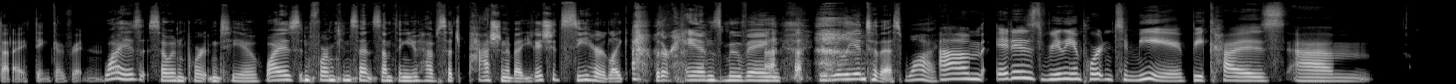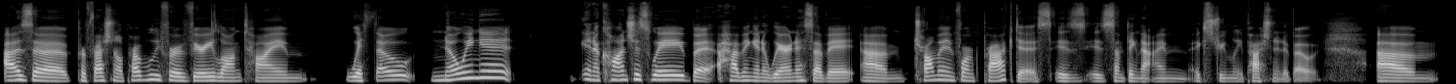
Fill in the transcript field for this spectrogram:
that I think I've written. Why is it so important to you? Why is informed consent something you have such passion about? You guys should see her like with her hands moving. You're really into this. Why? Um, it is really important to me because um, as a professional, probably for a very long time, without knowing it in a conscious way, but having an awareness of it, um, trauma informed practice is is something that I'm extremely passionate about. Um,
